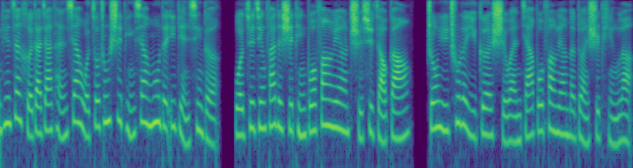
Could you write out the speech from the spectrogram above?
今天再和大家谈下我做中视频项目的一点心得。我最近发的视频播放量持续糟糕，终于出了一个十万加播放量的短视频了。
